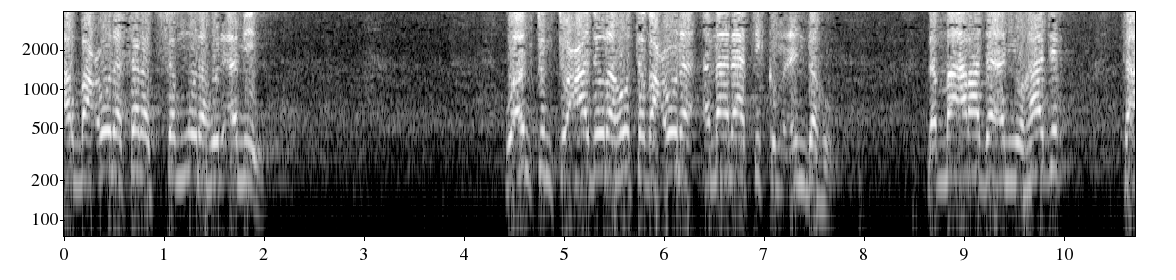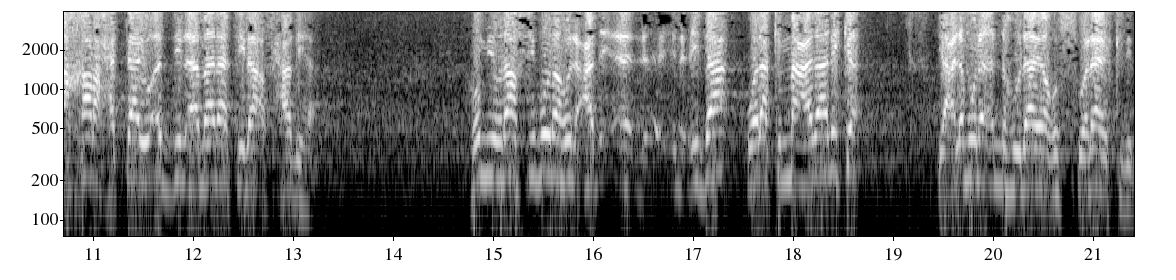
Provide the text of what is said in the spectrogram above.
أربعون سنة تسمونه الأمين. وأنتم تعادونه تضعون أماناتكم عنده. لما أراد أن يهاجر تأخر حتى يؤدي الأمانات إلى أصحابها. هم يناصبونه العداء ولكن مع ذلك يعلمون أنه لا يغش ولا يكذب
